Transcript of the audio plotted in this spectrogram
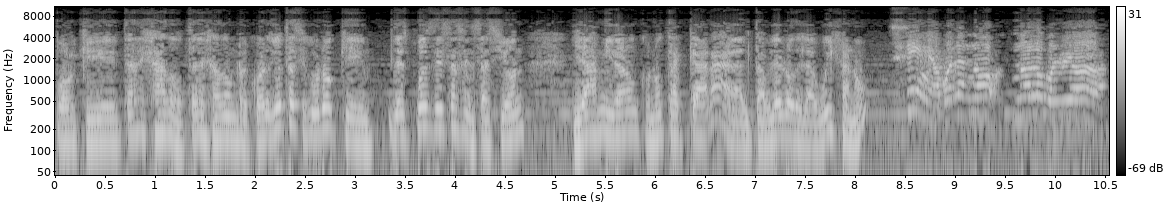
porque te ha dejado, te ha dejado un recuerdo. Yo te aseguro que después de esa sensación ya miraron con otra cara al tablero de la Ouija, ¿no? Sí, mi abuela no, no lo volvió a,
